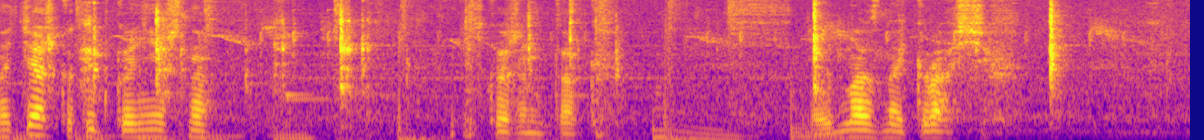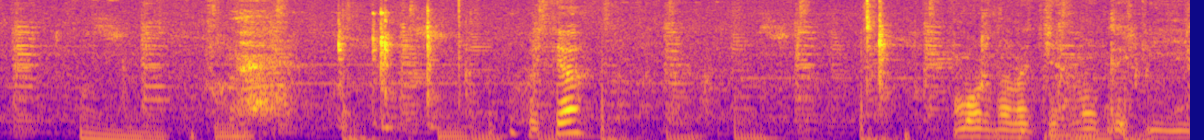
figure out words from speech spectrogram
Натяжка тут, звісно, скажімо так, одна з найкращих. Хоча можна натягнути і.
